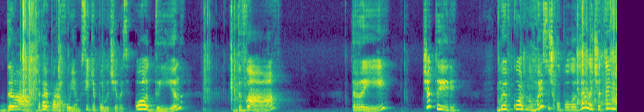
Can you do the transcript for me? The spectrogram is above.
Да, давай порахуємо, скільки вийшло. Один, два, три, чотири. Ми в кожну мисочку положили чотири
